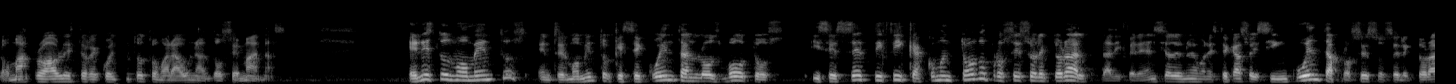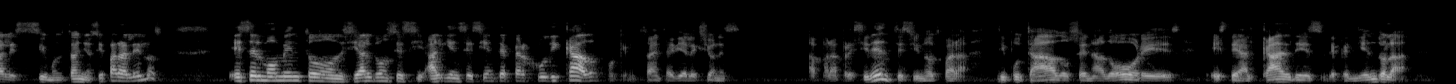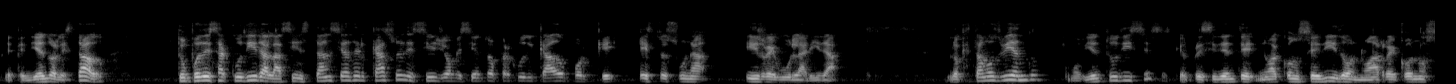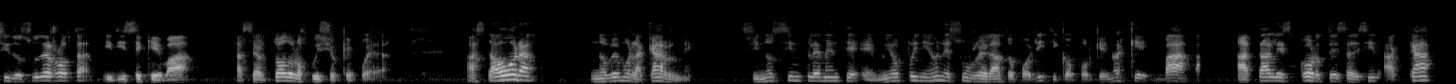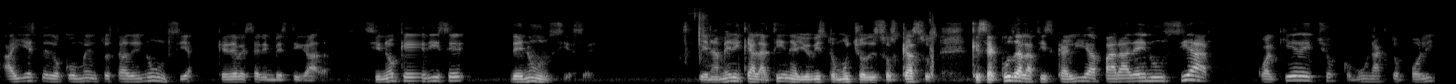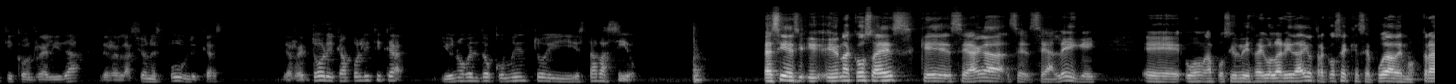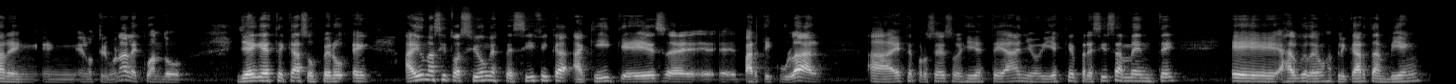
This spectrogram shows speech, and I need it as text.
Lo más probable este recuento tomará unas dos semanas. En estos momentos, entre el momento que se cuentan los votos y se certifica, como en todo proceso electoral, la diferencia de nuevo en este caso hay 50 procesos electorales simultáneos y paralelos, es el momento donde si alguien se, siente perjudicado, porque no solamente había elecciones para presidentes, sino para diputados, senadores, este, alcaldes, dependiendo, la, dependiendo el estado, tú puedes acudir a las instancias del caso y decir yo me siento perjudicado porque esto es una irregularidad. Lo que estamos viendo, como bien tú dices, es que el presidente no ha concedido, no ha reconocido su derrota y dice que va a hacer todos los juicios que pueda. Hasta ahora no vemos la carne, sino simplemente, en mi opinión, es un relato político, porque no es que va a tales cortes a decir, acá hay este documento, esta denuncia que debe ser investigada, sino que dice, denúnciese. Y en América Latina yo he visto muchos de esos casos que se acuda a la fiscalía para denunciar cualquier hecho como un acto político en realidad, de relaciones públicas, de retórica política, y uno ve el documento y está vacío. Así es, y una cosa es que se haga, se, alegue eh, una posible irregularidad y otra cosa es que se pueda demostrar en, en, los tribunales cuando llegue este caso, pero hay una situación específica aquí que es eh, eh, eh, particular a este proceso y este año, y es que precisamente es algo que debemos explicar también.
